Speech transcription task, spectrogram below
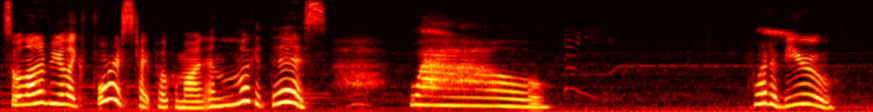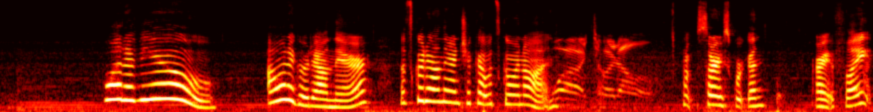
So a lot of you are like forest type Pokemon, and look at this. Wow. What a view. What a view. I want to go down there. Let's go down there and check out what's going on. Oh, sorry, Squirt Gun. Alright, Flight.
